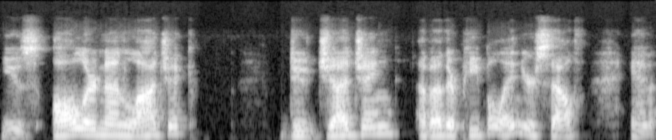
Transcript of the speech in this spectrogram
use all or none logic, do judging of other people and yourself, and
